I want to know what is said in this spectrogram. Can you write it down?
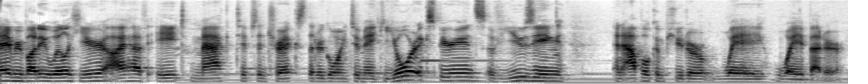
Hey everybody, Will here. I have eight Mac tips and tricks that are going to make your experience of using an Apple computer way, way better.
